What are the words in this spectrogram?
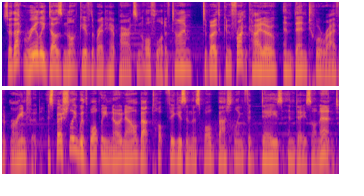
So that really does not give the Red Hair Pirates an awful lot of time to both confront Kaido and then to arrive at Marineford, especially with what we know now about top figures in this world battling for days and days on end.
